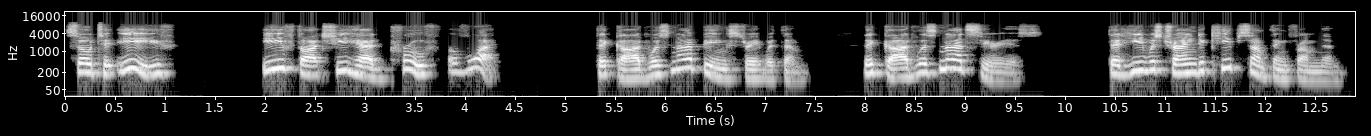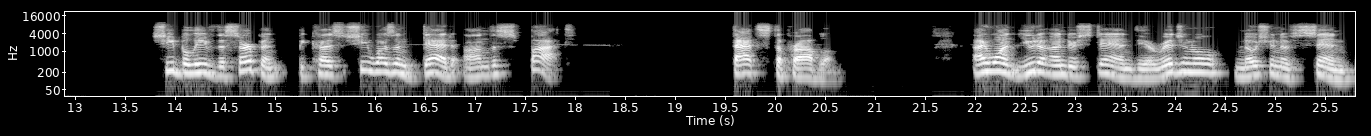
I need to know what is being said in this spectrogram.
So to Eve, Eve thought she had proof of what? That God was not being straight with them, that God was not serious, that he was trying to keep something from them. She believed the serpent because she wasn't dead on the spot. That's the problem. I want you to understand the original notion of sin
